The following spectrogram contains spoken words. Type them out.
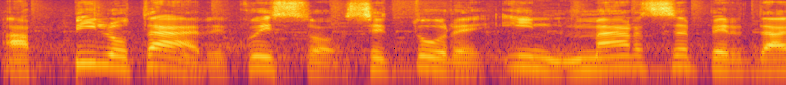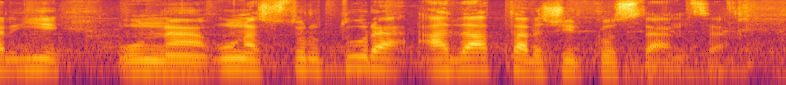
a pilotare questo settore in Mars per dargli una, una struttura adatta alla circostanza?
